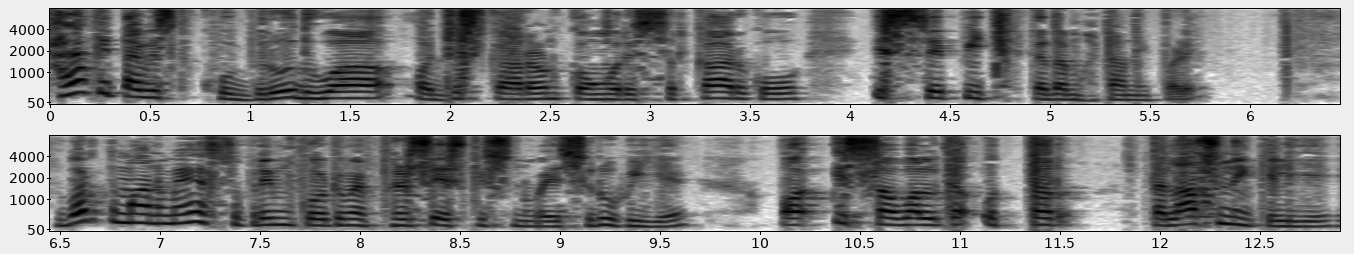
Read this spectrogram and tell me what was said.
हालाँकि तब इसका खूब विरोध हुआ और जिस कारण कांग्रेस सरकार को इससे पीछे कदम हटाने पड़े। वर्तमान में सुप्रीम कोर्ट में फिर से इसकी सुनवाई शुरू हुई है और इस सवाल का उत्तर तलाशने के लिए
